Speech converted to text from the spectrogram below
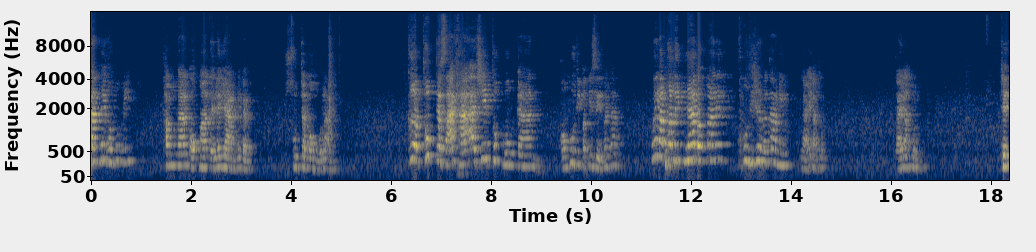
ดันให้คนพวกนี้ทำงานออกมาแต่ละอย่างในแบบ สุดจะโมโหลานเกือบทุกจะสาขาอาชีพทุกวงการของผู้ที่ปฏิเสธพระเจ้าเวลาผลิตงานออกมาเนี่ยผู้ที่เชื่อพระเจ้านี่หงายหลังหมดหงายหลังหมด เช่น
